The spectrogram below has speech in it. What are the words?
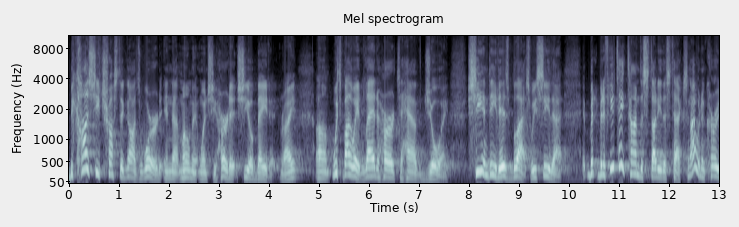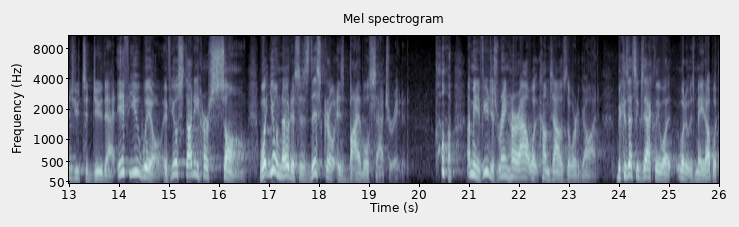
because she trusted God's word in that moment when she heard it, she obeyed it, right? Um, which, by the way, led her to have joy. She indeed is blessed. We see that. But, but if you take time to study this text, and I would encourage you to do that, if you will, if you'll study her song, what you'll notice is this girl is Bible saturated. I mean, if you just wring her out, what comes out is the Word of God. Because that's exactly what, what it was made up with.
